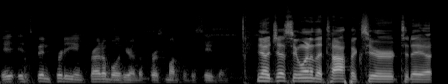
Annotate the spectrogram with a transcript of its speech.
It, it's been pretty incredible here in the first month of the season. You know, Jesse, one of the topics here today uh,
